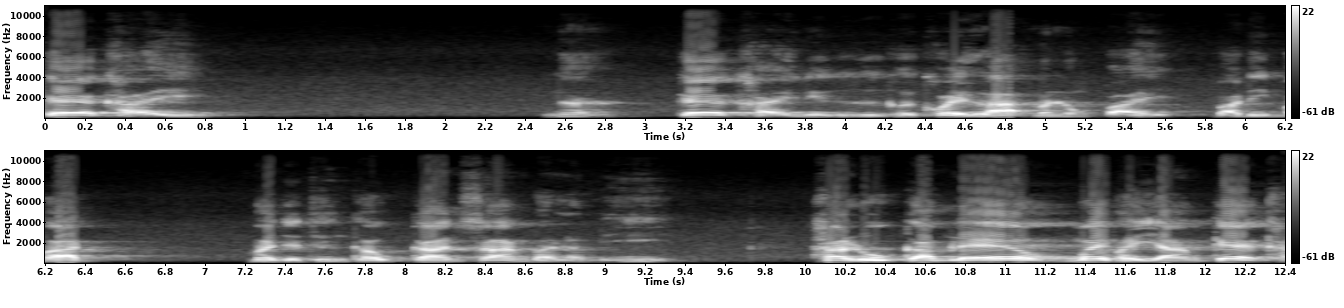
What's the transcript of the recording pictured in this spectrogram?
แก้ไขนะ แก้ไขนี่คือค่อยๆละมันลงไปปฏิบัติ มันจะถึงเขาการสร้างบารมี ถ้ารู้กรรมแล้วไม่พยายามแก้ไข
